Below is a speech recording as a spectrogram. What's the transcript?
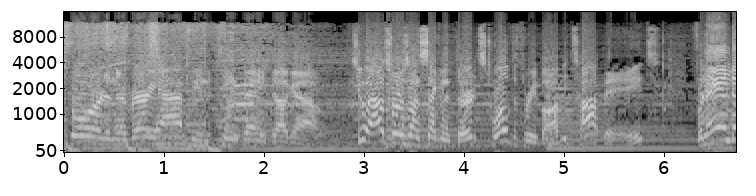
scored, and they're very happy in the Team Benny dugout. Two outs, runners on second and third. It's 12 to 3, Bobby. Top eight. Fernando!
